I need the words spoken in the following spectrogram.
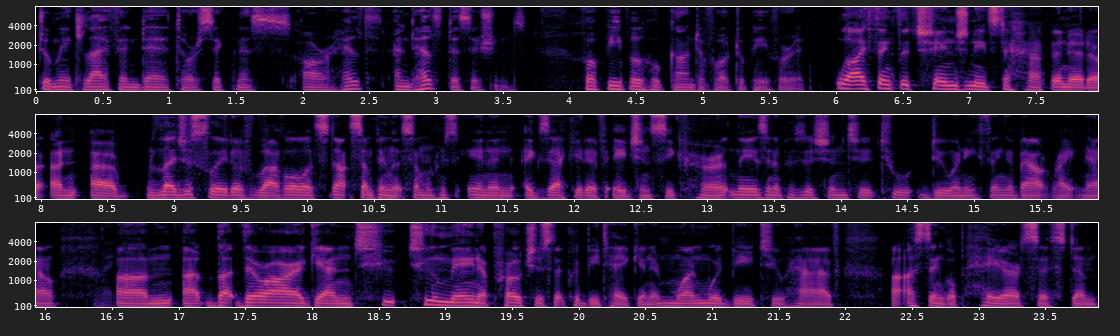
to make life and death or sickness or health and health decisions for people who can't afford to pay for it? Well, I think the change needs to happen at a, a, a, legislative level. It's not something that someone who's in an executive agency currently is in a position to, to do anything about right now. Right. Um, uh, but there are, again, two, two main approaches that could be taken. And one would be to have a single payer system.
